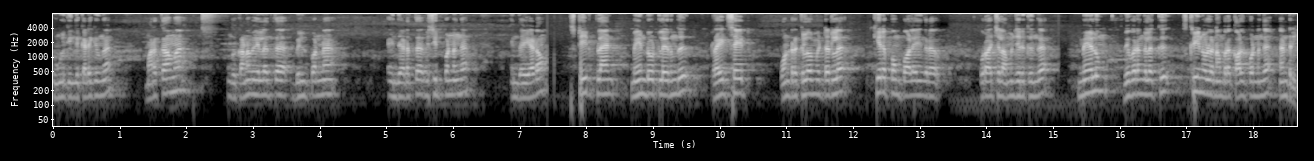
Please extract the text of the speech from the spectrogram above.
உங்களுக்கு இங்கே கிடைக்குங்க. மறக்காமல் உங்கள் கனவு இல்லத்தை பில்ட் பண்ண இந்த இடத்த விசிட் பண்ணுங்கள் இந்த இடம் ஸ்ட்ரீட் பிளான் மெயின் ரோட்டில் இருந்து ரைட் சைட் ஒன்றரை கிலோமீட்டரில் கீரப்பம்பாளையங்கிற ஊராட்சியில் அமைஞ்சிருக்குங்க. மேலும் விவரங்களுக்கு ஸ்க்ரீன் உள்ள நம்பரை கால் பண்ணுங்கள் நன்றி.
